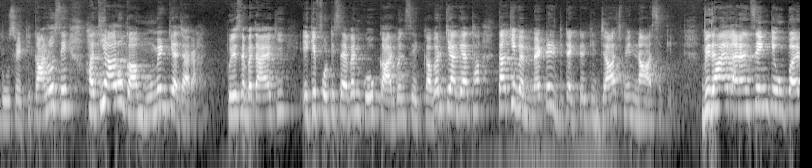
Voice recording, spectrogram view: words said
दूसरे ठिकानों से हथियारों का मूवमेंट किया जा रहा है। पुलिस ने बताया कि ए के फोर्टी सेवन को कार्बन से कवर किया गया था ताकि वह मेटल डिटेक्टर की जाँच में ना आ सके। विधायक अनंत सिंह के ऊपर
